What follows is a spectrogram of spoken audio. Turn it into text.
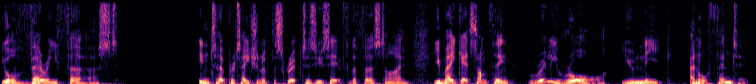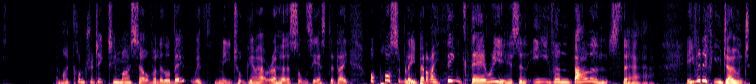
your very first interpretation of the script as you see it for the first time. You may get something really raw, unique, and authentic. Am I contradicting myself a little bit with me talking about rehearsals yesterday? Well, possibly, but I think there is an even balance there. Even if you don't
